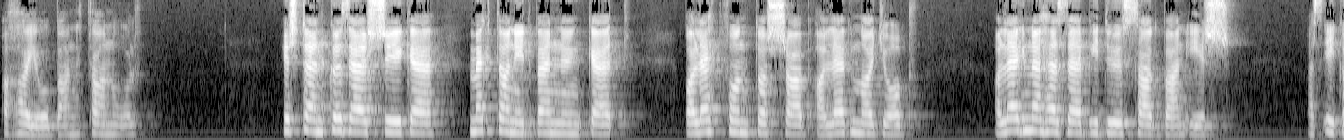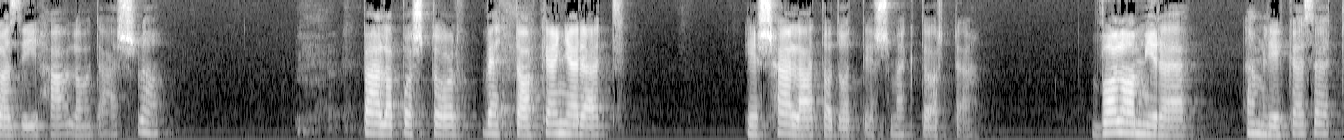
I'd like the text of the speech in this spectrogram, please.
a hajóban tanul. Isten közelsége megtanít bennünket a legfontosabb, a legnagyobb, a legnehezebb időszakban is az igazi hálaadásra. Pálapostól vette a kenyeret, és hálát adott, és megtörte. Valamire emlékezett,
